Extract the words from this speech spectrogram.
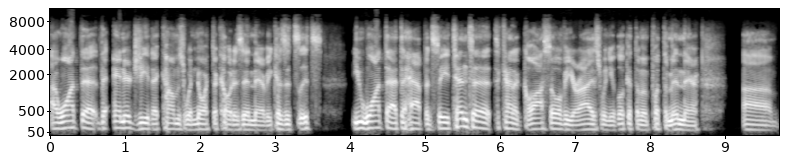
I want the the energy that comes when North Dakota's in there because it's it's you want that to happen. So you tend to to kind of gloss over your eyes when you look at them and put them in there. Um,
